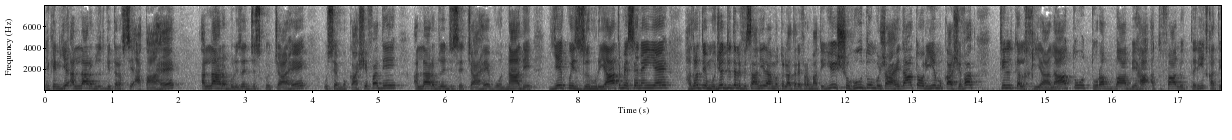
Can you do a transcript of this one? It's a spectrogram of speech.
लेकिन ये अल्लाह रबुल्ज़त की तरफ़ से आता है अल्लाह रब्ज़त जिसको चाहे उसे मुकाशफ़ा दे, अल्लाह रब्ज़त जिसे चाहे वो ना दे। ये कोई ज़रूरियात में से नहीं है। हज़रत मुजद्दलफ़ानी रहमत फरमाती, ये शहूद व मुशाहिदात और ये मुकाशफ़ात, तिलकल ख़यालात तुरबा बिहा अतफ़ाल तरीक़त।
